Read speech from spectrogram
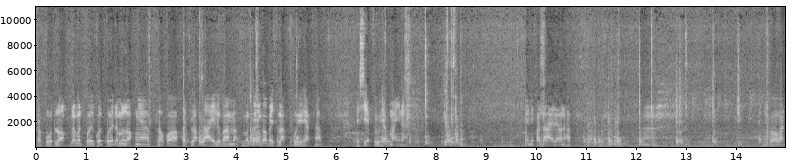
ก็กดล็อกแล้วมันเปิดกดเปิดแล้วมันล็อกเงี้ยครับเราก็ค่อยสลับสายหรือว่ามันมันก็ก็ไปสลับฟิวแท็บครับ ไปเสียบฟิวแท็บใหม่นะแค่นี้ก็ได้แล้วนะครับอ่านี่ก็วัด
